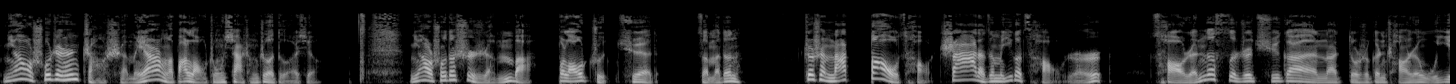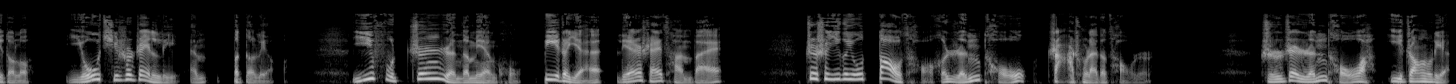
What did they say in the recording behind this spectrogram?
你要说这人长什么样啊？把老钟吓成这德行。你要说的是人吧，不老准确的。怎么的呢？这是拿稻草扎的这么一个草人儿。草人的四肢躯干，那都是跟常人无异的喽。尤其是这脸不得了，一副真人的面孔，闭着眼，脸色惨白。这是一个由稻草和人头扎出来的草人。指这人头啊，一张脸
